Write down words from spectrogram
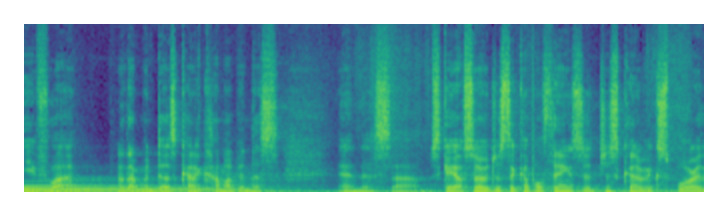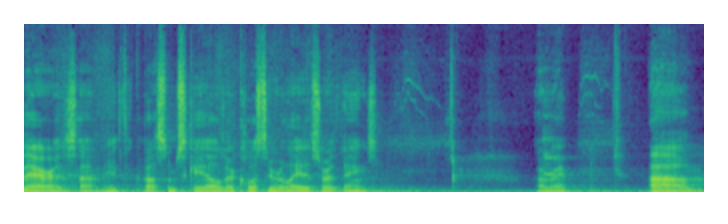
E flat. Now that one does kind of come up in this in this um, scale. So just a couple things to just kind of explore there is uh, maybe think about some scales or closely related sort of things. All right. Um,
